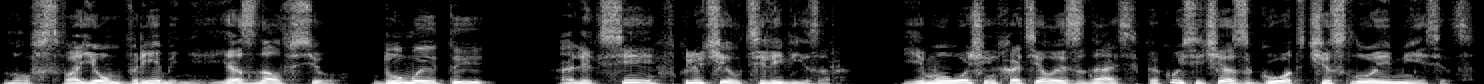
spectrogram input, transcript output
Но в своем времени я знал все. Думаю, ты. Алексей включил телевизор. Ему очень хотелось знать, какой сейчас год, число и месяц.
